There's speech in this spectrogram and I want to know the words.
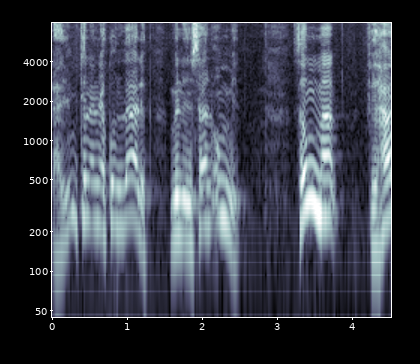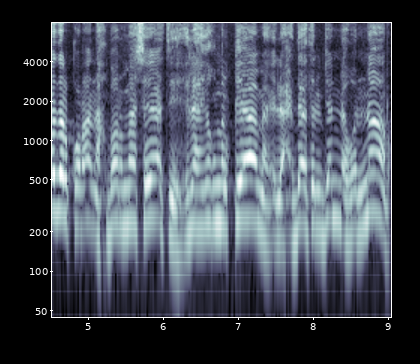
لا يمكن أن يكون ذلك من إنسان أمي. ثم في هذا القرآن أخبار ما سيأتي إلى يوم القيامة إلى أحداث الجنة والنار.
